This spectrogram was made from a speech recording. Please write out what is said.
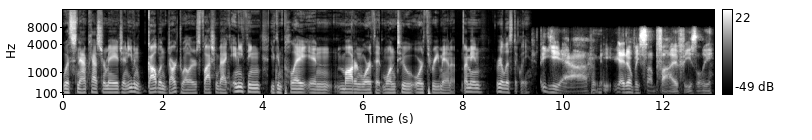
with Snapcaster Mage and even Goblin Dark Dwellers flashing back anything you can play in modern worth it, one, two, or three mana. I mean, realistically. Yeah, it'll be sub five easily.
